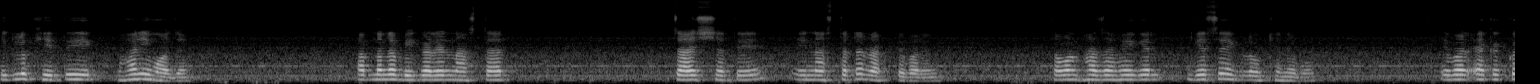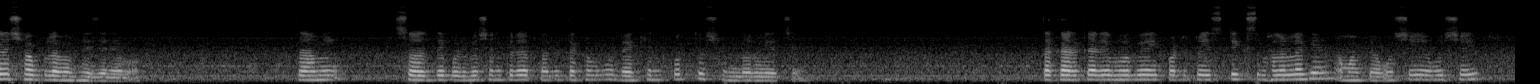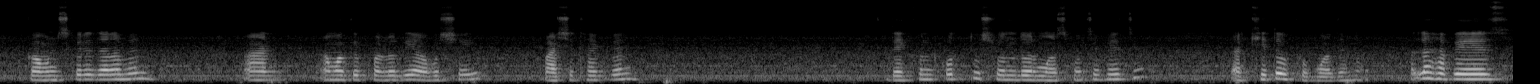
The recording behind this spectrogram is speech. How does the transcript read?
এগুলো খেতে ভারী মজা। আপনারা বেকারের নাস্তার চায়ের সাথে এই নাস্তাটা রাখতে পারেন। তখন ভাজা হয়ে গেল, গেছে, এগুলো উঠে নেব। এবার এক এক করে সবগুলো আমি ভেজে নেব। তা আমি সস দিয়ে পরিবেশন করে আপনাদের দেখাবো। দেখেন কত সুন্দর হয়েছে। তা কার কার এভাবে পটেটো স্টিক্স ভালো লাগে আমাকে অবশ্যই অবশ্যই কমেন্টস করে জানাবেন। আর আমাকে ফলো দিয়ে অবশ্যই পাশে থাকবেন। দেখুন কত সুন্দর মচমচে হয়েছে। আর খেতেও খুব মজা হয়। আল্লাহ হাফেজ।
